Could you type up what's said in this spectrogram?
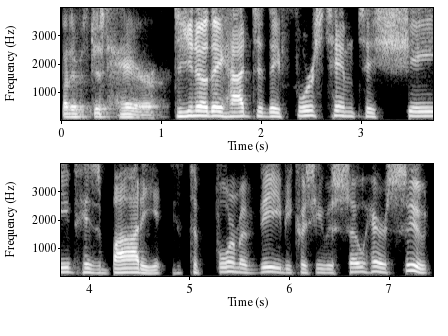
but it was just hair. Do you know they had to, they forced him to shave his body to form a V because he was so hirsute.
